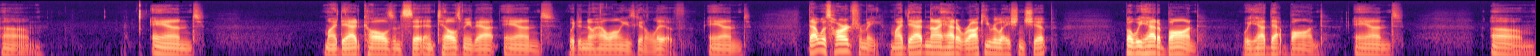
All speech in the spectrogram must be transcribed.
Um, and my dad calls and sa- and tells me that, and we didn't know how long he's going to live, and that was hard for me. My dad and I had a rocky relationship, but we had a bond. We had that bond, and um,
